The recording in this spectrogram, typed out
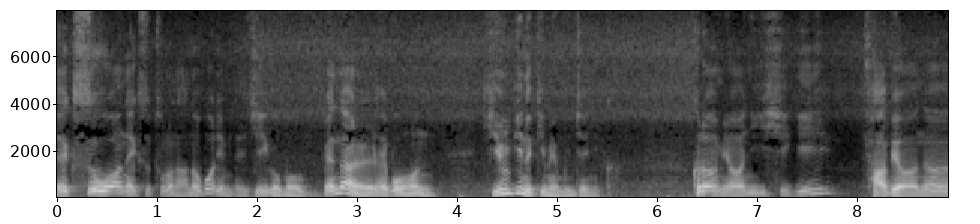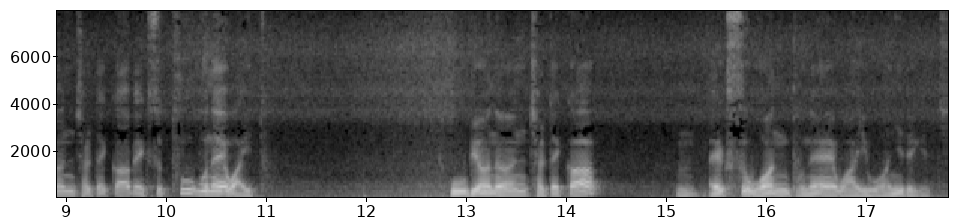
x1, x2로 나눠버리면 되지. 이거 뭐 맨날 해본 기울기 느낌의 문제니까. 그러면 이 식이 좌변은 절대값 x2분의 y2 우변은 절대값 음, x1분의 y1이 되겠지.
